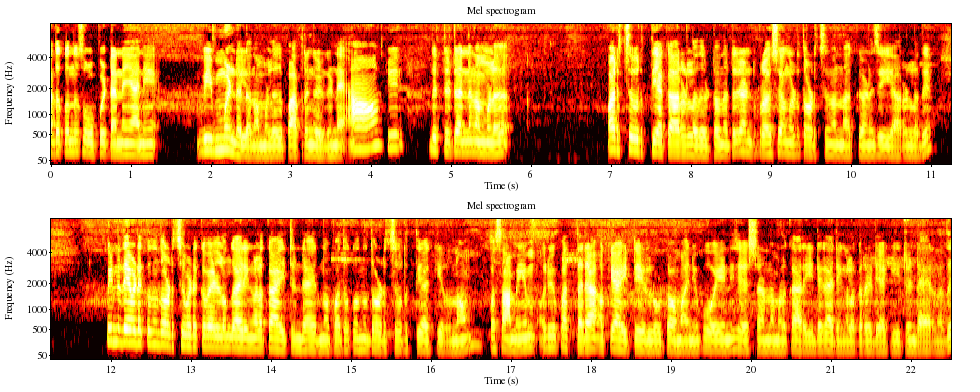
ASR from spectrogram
അതൊക്കെ ഒന്ന് സോപ്പ് ഇട്ട് തന്നെ ഞാൻ വിമ്മുണ്ടല്ലോ നമ്മൾ പാത്രം കഴുകണേ. ആ ഒരു ഇതിട്ടിട്ട് തന്നെ നമ്മൾ വരച്ച് വൃത്തിയാക്കാറുള്ളത് കേട്ടോ. എന്നിട്ട് രണ്ട് പ്രാവശ്യം അങ്ങോട്ട് തുടച്ച് നന്നാക്കുകയാണ് ചെയ്യാറുള്ളത്. പിന്നെ ഇത് എവിടെയൊക്കെ ഒന്ന് തുടച്ച് ഇവിടെയൊക്കെ വെള്ളവും കാര്യങ്ങളൊക്കെ ആയിട്ടുണ്ടായിരുന്നു. അപ്പോൾ അതൊക്കെ ഒന്ന് തുടച്ച് വൃത്തിയാക്കിയിടണം. ഇപ്പോൾ സമയം ഒരു പത്തര ഒക്കെ ആയിട്ടേ ഉള്ളൂ കേട്ടോ. മനു പോയതിന് ശേഷമാണ് നമ്മൾ കറീന്റെ കാര്യങ്ങളൊക്കെ റെഡിയാക്കിയിട്ടുണ്ടായിരുന്നത്.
